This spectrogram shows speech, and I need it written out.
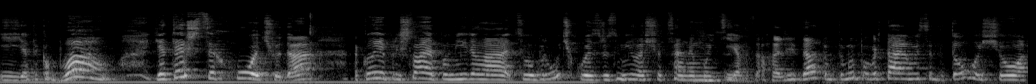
І я така: Вау! Я теж це хочу. Да? А коли я прийшла, я поміряла цю обручку, я зрозуміла, що це не моє взагалі. Да? Тобто ми повертаємося до того, що.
